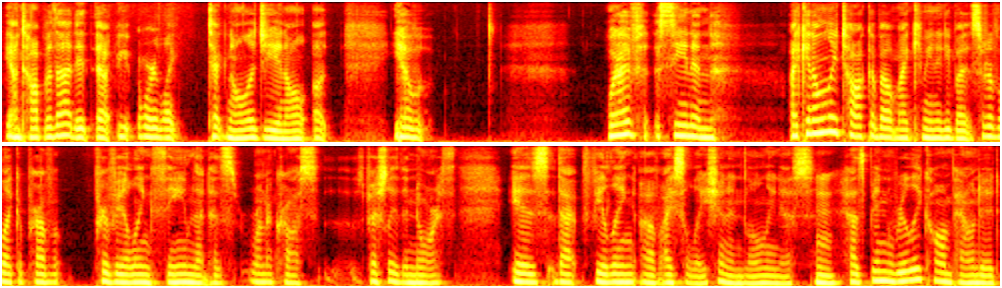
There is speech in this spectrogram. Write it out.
Yeah, on top of that, it uh, or like technology and all. Uh, you know, what I've seen, and I can only talk about my community, but it's sort of like a prev- prevailing theme that has run across, especially the north, is that feeling of isolation and loneliness has been really compounded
